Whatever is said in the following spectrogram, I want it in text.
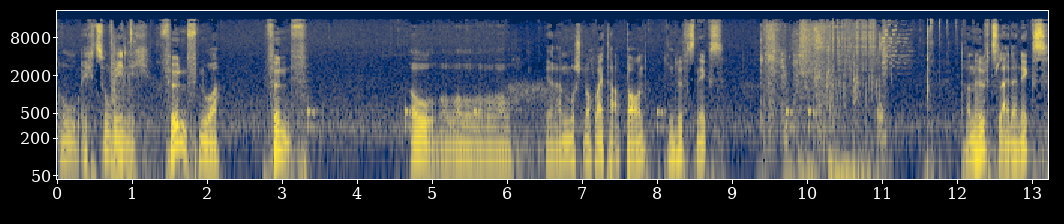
Oh, echt so wenig. Fünf nur. Fünf. Oh, oh, oh, oh, oh, oh. Ja, dann musst du noch weiter abbauen. Dann hilft's nix. Dann hilft's leider nix.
